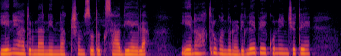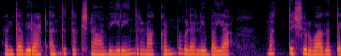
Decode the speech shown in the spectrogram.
ಏನೇ ಆದರೂ ನಾನು ನಿನ್ನ ಕ್ಷಮಿಸೋದಕ್ಕೆ ಸಾಧ್ಯ ಇಲ್ಲ. ಏನಾದರೂ ಒಂದು ನಡಿಲೇಬೇಕು ನಿನ್ನ ಜೊತೆ ಅಂತ ವಿರಾಟ್ ಅಂದ ತಕ್ಷಣ ವೀರೇಂದ್ರನ ಕಣ್ಣುಗಳಲ್ಲಿ ಭಯ ಮತ್ತೆ ಶುರುವಾಗುತ್ತೆ.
